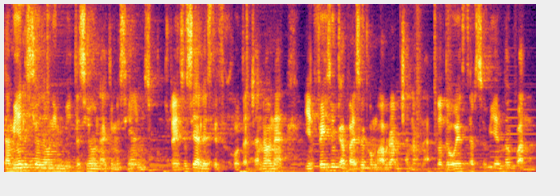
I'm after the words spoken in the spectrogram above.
También les quiero dar una invitación a que me sigan en mis redes sociales, que es J Chanona, y en Facebook aparezco como Abraham Chanona, donde voy a estar subiendo cuando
